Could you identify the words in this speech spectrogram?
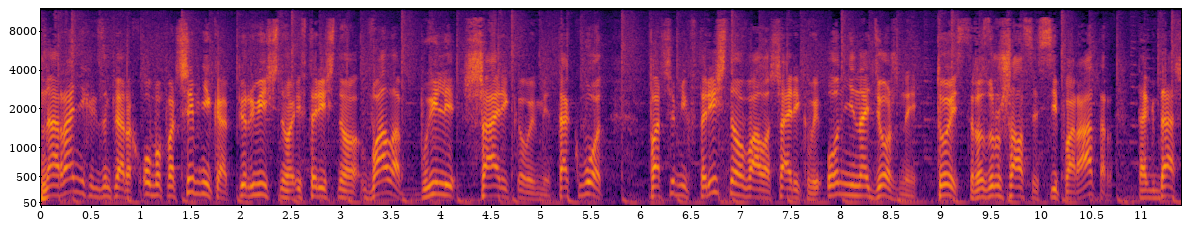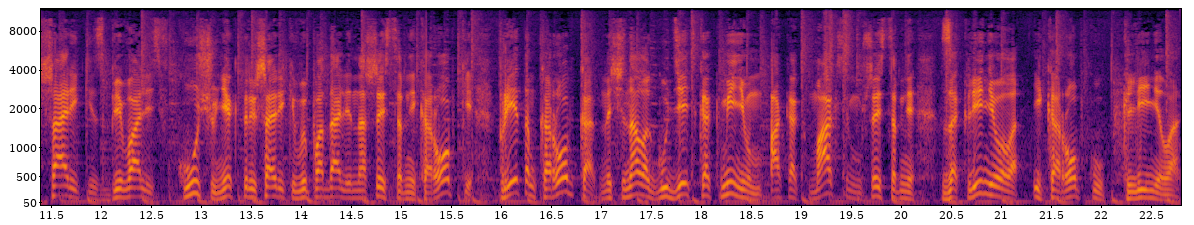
На ранних экземплярах оба подшипника первичного и вторичного вала были шариковыми. Так вот, Подшипник вторичного вала шариковый, он ненадежный. То есть разрушался сепаратор, тогда шарики сбивались в кучу, некоторые шарики выпадали на шестерни коробки, при этом коробка начинала гудеть как минимум, а как максимум шестерни заклинивала и коробку клинила.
